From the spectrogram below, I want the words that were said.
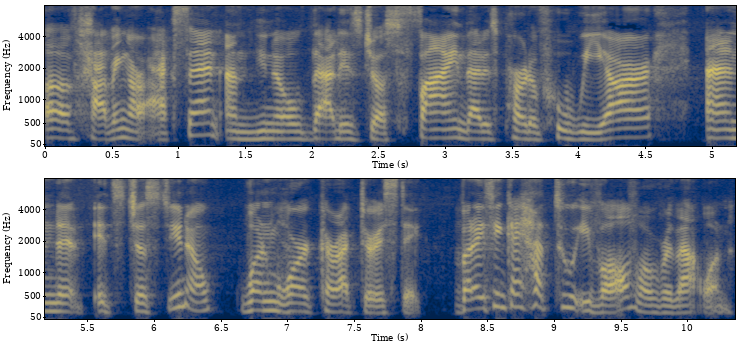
of having our accent and you know that is just fine. That is part of who we are. And it's just you know one more characteristic. But i think i had to evolve over that one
